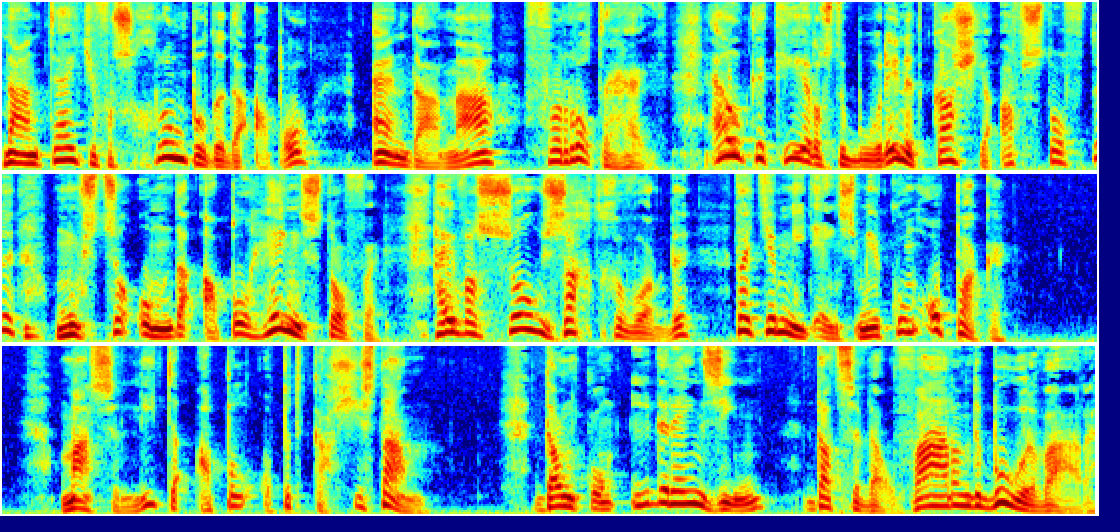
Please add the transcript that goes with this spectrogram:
Na een tijdje verschrompelde de appel en daarna verrotte hij. Elke keer als de boerin het kastje afstofte, moest ze om de appel heen stoffen. Hij was zo zacht geworden dat je hem niet eens meer kon oppakken. Maar ze liet de appel op het kastje staan. Dan kon iedereen zien dat ze welvarende boeren waren,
